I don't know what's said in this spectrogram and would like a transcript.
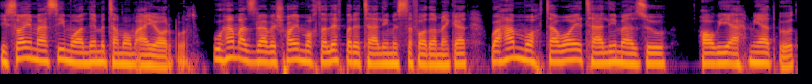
عیسی مسیح معلم تمام ایار بود. او هم از روش های مختلف برای تعلیم استفاده می‌کرد و هم محتوای تعلیم از او حاوی اهمیت بود.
